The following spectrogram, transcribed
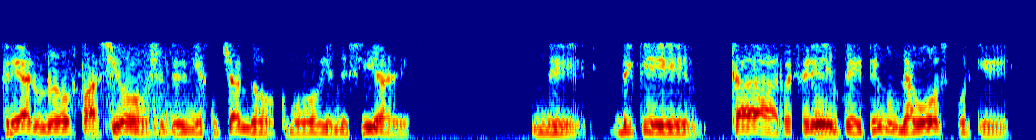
crear un nuevo espacio, yo te venía escuchando, como vos bien decías, de, de, de que cada referente tenga una voz, porque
